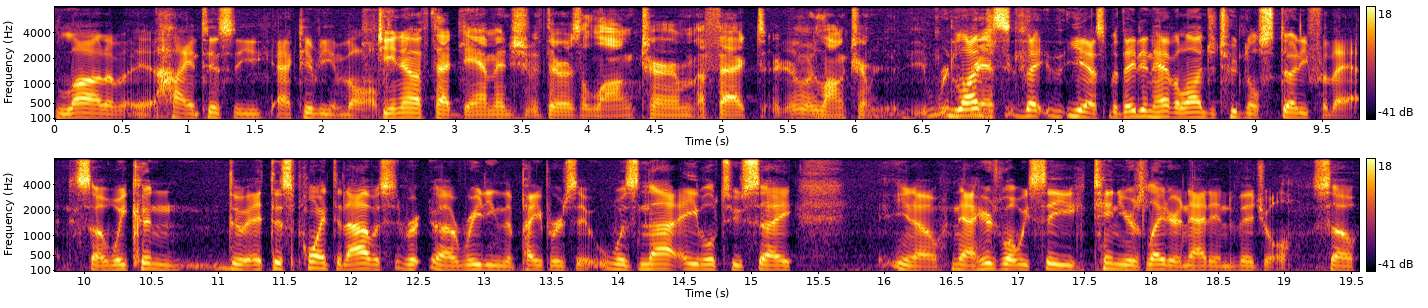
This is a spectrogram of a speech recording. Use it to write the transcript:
lot of uh, high intensity activity involved. Do you know if that damage, if there was a long term effect or long term risk? They, yes, but they didn't have a longitudinal study for that, so we couldn't do. At this point that I was uh, reading the papers, it was not able to say. You know, now here's what we see 10 years later in that individual. So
